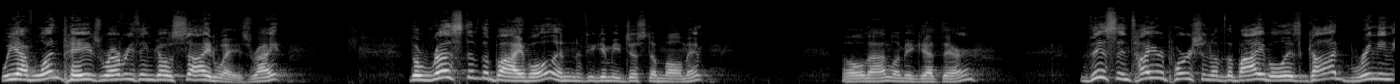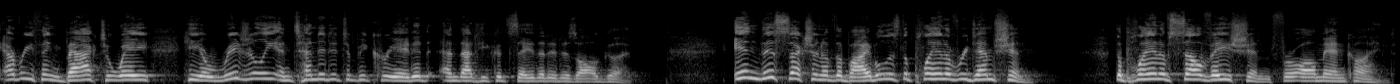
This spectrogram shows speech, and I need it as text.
We have one page where everything goes sideways, right? The rest of the Bible, and if you give me just a moment, hold on, let me get there. This entire portion of the Bible is God bringing everything back to way he originally intended it to be created and that he could say that it is all good. In this section of the Bible is the plan of redemption, the plan of salvation for all mankind.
